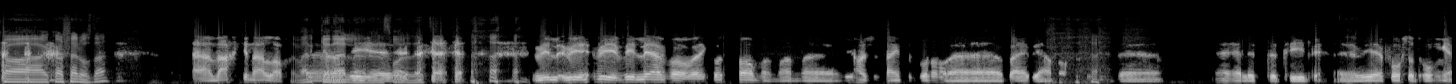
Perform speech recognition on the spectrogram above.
Hva, hva skjer hos deg? Eh, verken eller. Verken eller, vi, svaret ditt. vi, vi, vi, lever godt sammen, men uh, vi har ikke tenkt på noe uh, baby ennå. Det, det, er litt tidlig. vi er fortsatt unge.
